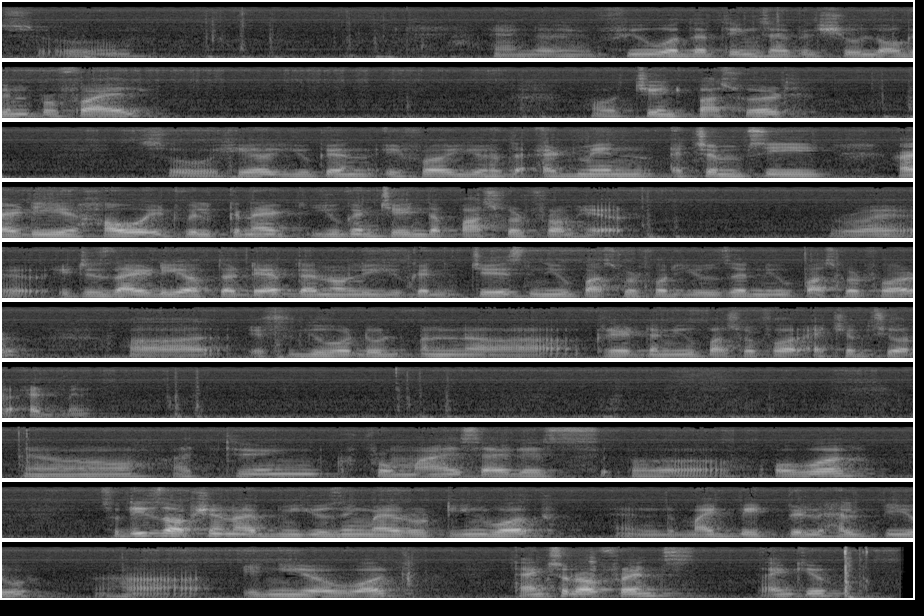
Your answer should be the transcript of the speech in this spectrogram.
So and a few other things I will show login profile or change password. So here you can if uh, you have the admin HMC ID how it will connect you can change the password from here. Right it is the ID of the dev then only you can change new password for user new password for uh, if you want to uh, create the new password for HMC or admin I think from my side is uh, over. So this option I've been using my routine work and might be it will help you uh, in your work. Thanks a lot friends. Thank you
